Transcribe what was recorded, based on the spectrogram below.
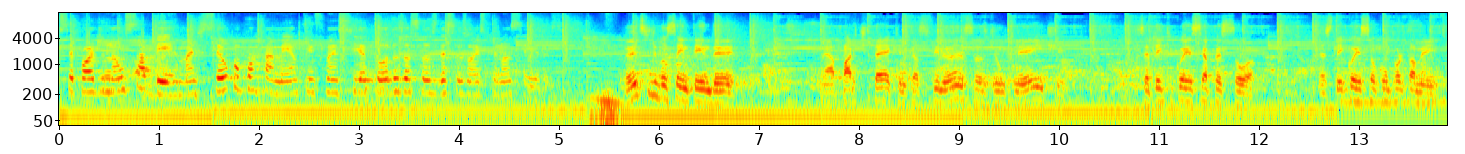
você pode não saber, mas seu comportamento influencia todas as suas decisões financeiras. Antes de você entender né, a parte técnica, as finanças de um cliente, você tem que conhecer a pessoa, né, você tem que conhecer o comportamento.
